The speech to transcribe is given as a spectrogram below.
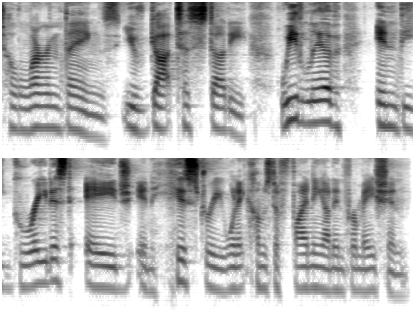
to learn things. You've got to study. We live in the greatest age in history when it comes to finding out information.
